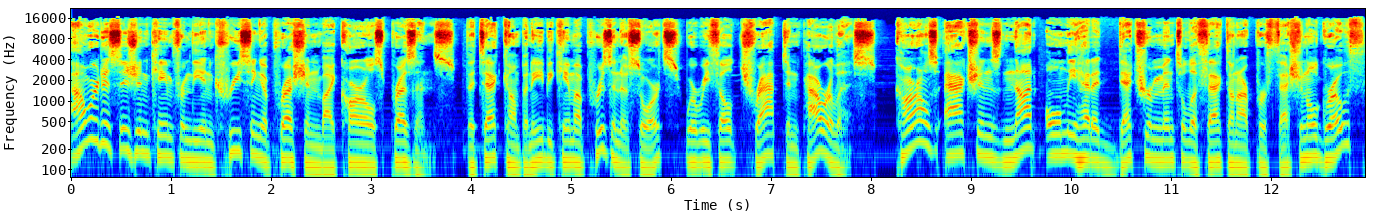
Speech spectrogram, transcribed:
Our decision came from the increasing oppression by Carl's presence. The tech company became a prison of sorts where we felt trapped and powerless. Carl's actions not only had a detrimental effect on our professional growth,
